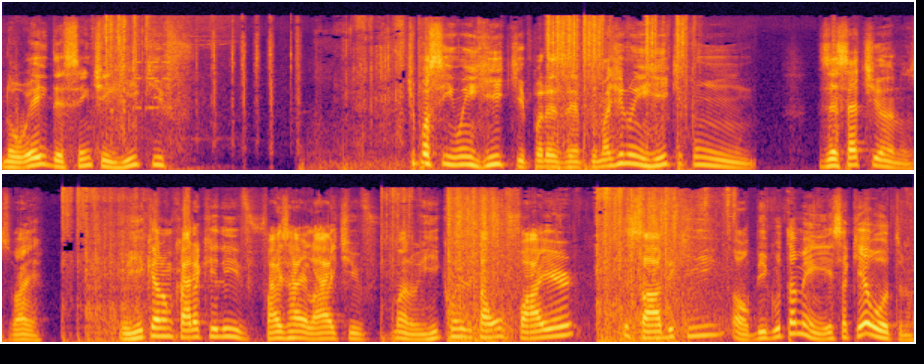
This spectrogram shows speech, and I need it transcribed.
No Way, Decente, Henrique. Tipo assim, o Henrique, por exemplo. Imagina o Henrique com 17 anos, vai. O Henrique era um cara que ele faz highlight. Mano, o Henrique, quando ele tá on fire, você sabe que. Ó, o Bigu também. Esse aqui é outro.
